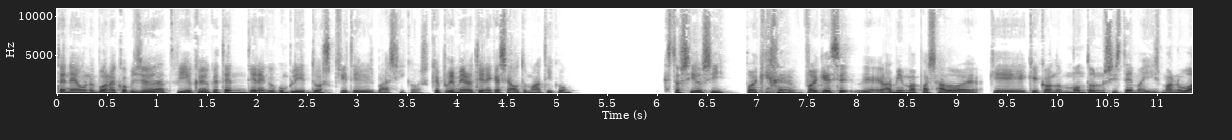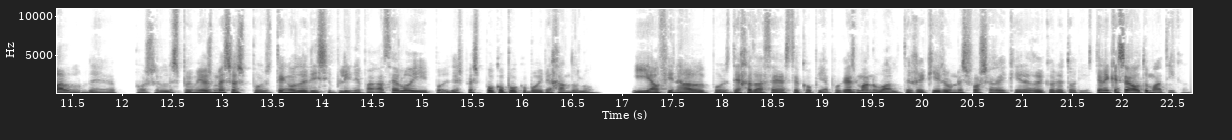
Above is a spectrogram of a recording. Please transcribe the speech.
tener una buena seguridad? Yo creo que tiene que cumplir dos criterios básicos. Que primero tiene que ser automático, esto sí o sí, porque, porque a mí me ha pasado eh, que, que, cuando monto un sistema y es manual, de, pues en los primeros meses pues tengo de disciplina para hacerlo y después poco a poco voy dejándolo. Y al final pues dejas de hacer esta copia porque es manual, te requiere un esfuerzo, requiere recordatorios. Tiene que ser automática.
